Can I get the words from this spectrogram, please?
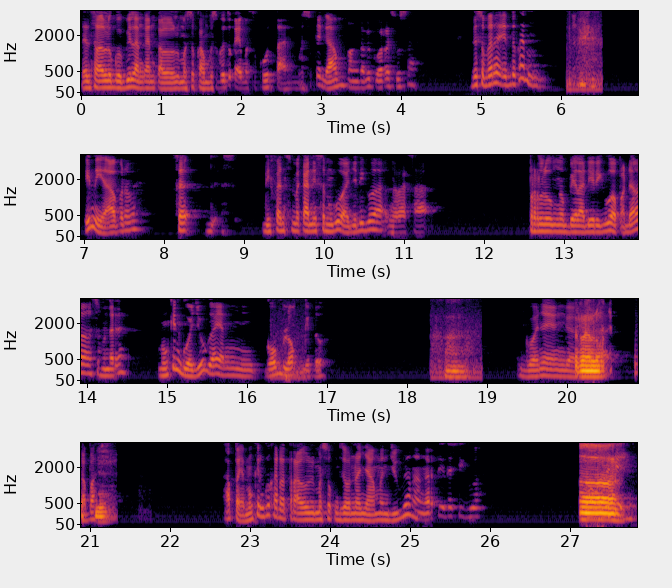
Dan selalu gue bilang kan kalau lu masuk kampus gue tuh kayak masuk hutan. Masuknya gampang tapi keluarnya susah. Itu sebenarnya itu kan ini ya apa namanya se- defense mechanism gue jadi gue ngerasa perlu ngebela diri gue padahal sebenarnya mungkin gue juga yang goblok gitu. Ah, guanya yang enggak Karena lu- apa? Hmm. apa ya? Mungkin gue karena terlalu masuk zona nyaman juga nggak ngerti deh sih gue Eh,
